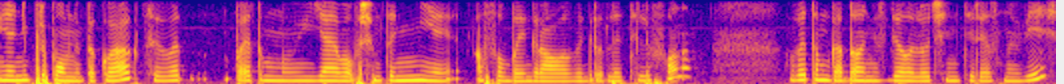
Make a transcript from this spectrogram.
я не припомню такой акции, поэтому я, в общем-то, не особо играла в игры для телефонов. В этом году они сделали очень интересную вещь.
